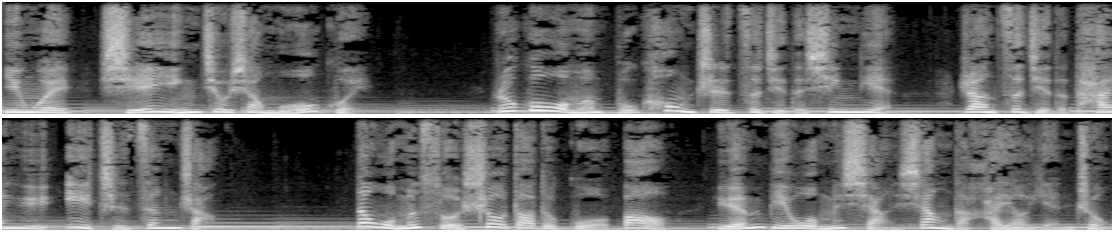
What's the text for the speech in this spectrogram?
因为邪淫就像魔鬼，如果我们不控制自己的心念，让自己的贪欲一直增长，那我们所受到的果报远比我们想象的还要严重。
